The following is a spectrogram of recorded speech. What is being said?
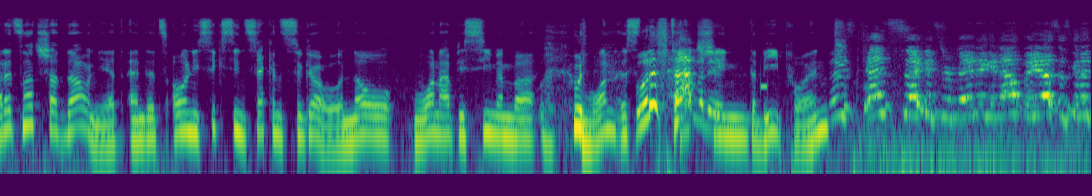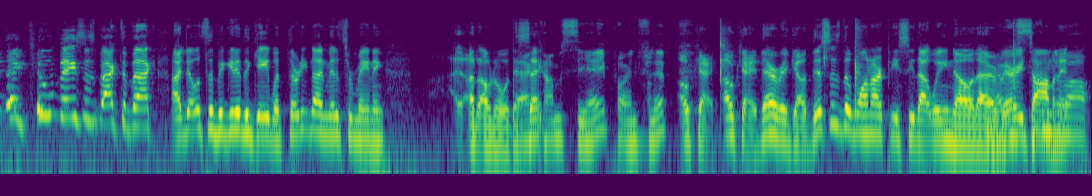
But it's not shut down yet, and it's only 16 seconds to go. No one RPC member. one is what is touching happening? the B point. There's 10 seconds remaining, and LPS is going to take two bases back to back. I know it's the beginning of the game with 39 minutes remaining. I, I don't know what to say. There comes the A point flip. Okay, okay, there we go. This is the one RPC that we know that are We have a very dominant.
